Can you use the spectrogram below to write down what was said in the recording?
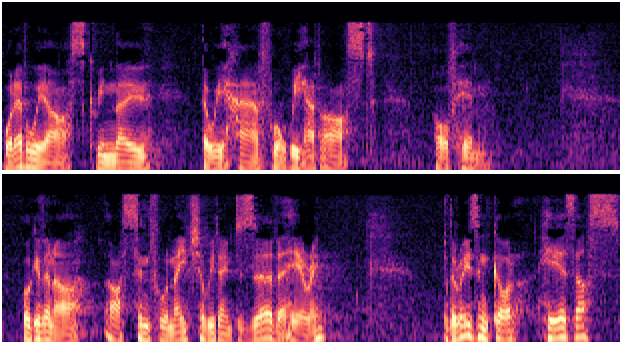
whatever we ask, we know that we have what we have asked of him. Well, given our, our sinful nature, we don't deserve a hearing. But the reason God hears us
